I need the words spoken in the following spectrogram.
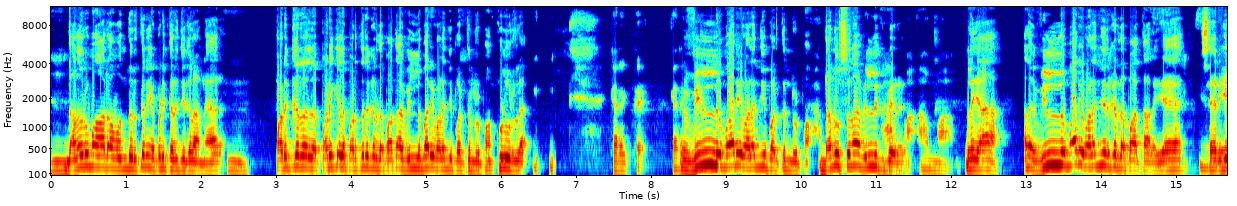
ம், தனுர் மாதம் வந்துருதுன்னு எப்படி தெரிஞ்சுக்கலாம் நேர். படுக்கிறதுல படுக்கையில படுத்துருக்கிறத பார்த்தா வில்லு மாதிரி வளைஞ்சு படுத்துட்டு இருப்பான் குளிர்ல. கரெக்ட் வில்லு மாதிரி வளைஞ்சு படுத்துட்டு இருப்பான். தனுசுனா வில்லுக்கு பேரு. ஆமா இல்லையா? அல்ல வில்லு மாதிரி வளைஞ்சிருக்கிறத பார்த்தாலேயே சரி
